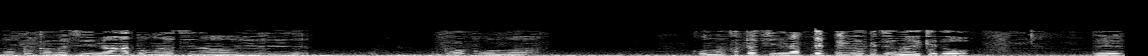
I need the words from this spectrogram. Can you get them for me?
なんか悲しいな友達のあれがこんな、こんな形になってっていうわけじゃないけど、で、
